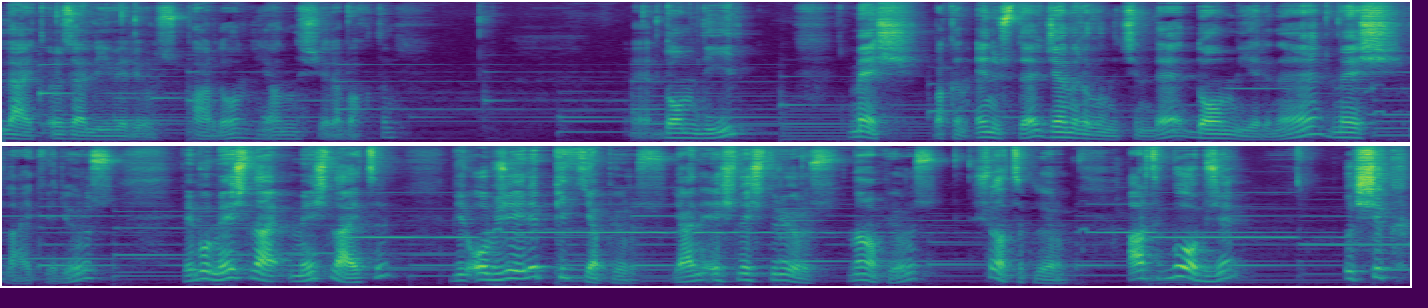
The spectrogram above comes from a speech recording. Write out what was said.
light özelliği veriyoruz. Pardon yanlış yere baktım. E, dom değil. Mesh. Bakın en üstte General'ın içinde dom yerine Mesh Light veriyoruz. Ve bu Mesh, light, mesh Light'ı bir obje ile pik yapıyoruz. Yani eşleştiriyoruz. Ne yapıyoruz? Şuna tıklıyorum. Artık bu obje ışık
